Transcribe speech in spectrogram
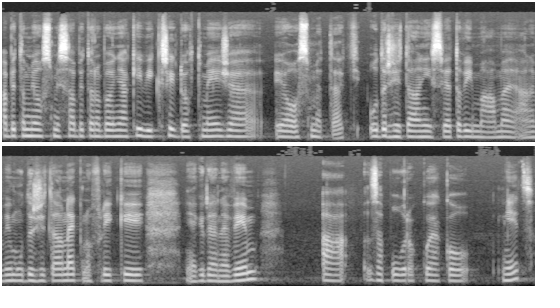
Aby to mělo smysl, aby to nebyl nějaký výkřik do tmy, že jo, jsme teď udržitelní světový máme, já nevím, udržitelné knoflíky, někde nevím. A za půl roku jako nic,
